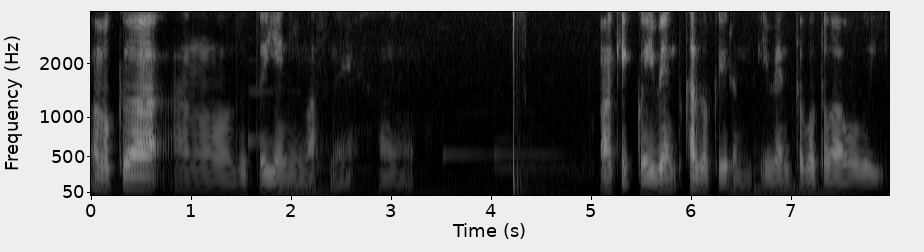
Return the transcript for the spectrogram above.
まあ、僕はあのずっと家にいますね。あのまあ、結構イベント、家族いるんで、イベントごとが多い。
